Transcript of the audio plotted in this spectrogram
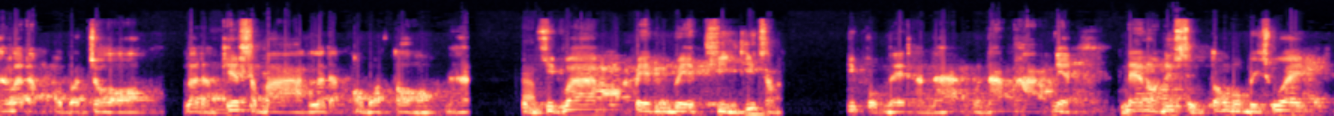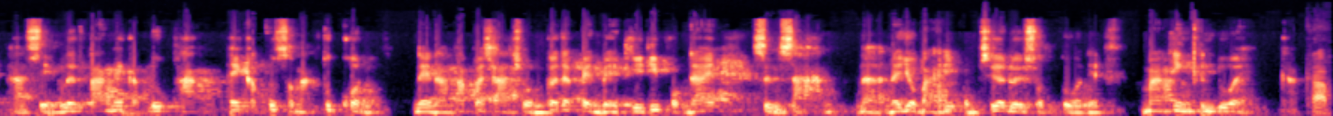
ทั้งระดับอบจระดับเทศบาล ระดับอบตนะฮะผมคิดว่าเป็นเวทีที่สำคัญ ที่ผมในฐานะหัวหน้าพักเนี่ยแน่นอนที่สุดต้องลงไปช่วยหาเสียงเลือกตั้งให้กับลูกพักให้กับผู้สมัครทุกคน ในนามพรรคประชาชนก็จะเป็นเวทีที่ผมได้สื่อสารนะนโยบายที่ผมเชื่อโดยส่วนตัวเนี่ยมากยิ่งขึ้นด้วยครับครับ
